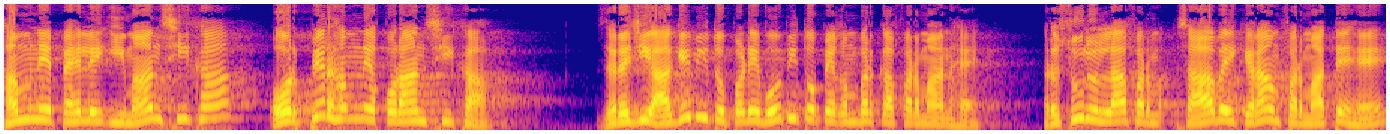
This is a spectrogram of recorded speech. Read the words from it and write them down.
ہم نے پہلے ایمان سیکھا اور پھر ہم نے قرآن سیکھا۔ ذرا جی آگے بھی تو پڑھے وہ بھی تو پیغمبر کا فرمان ہے۔ رسول اللہ فرم، صحابہ کرام فرماتے ہیں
